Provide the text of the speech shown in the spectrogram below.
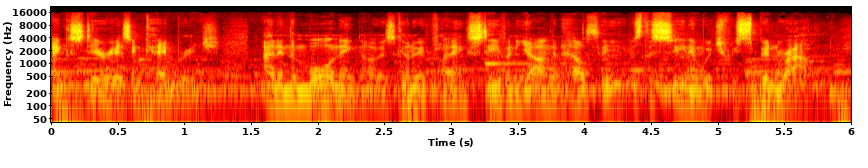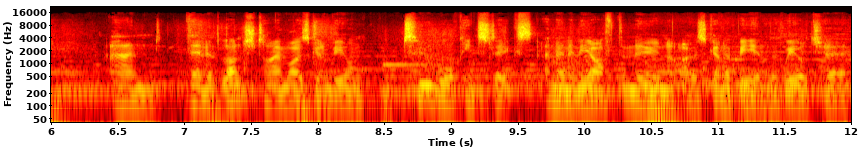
exteriors in Cambridge, and in the morning, I was going to be playing Stephen Young and Healthy. It was the scene in which we spin round. And then at lunchtime, I was going to be on two walking sticks, and then in the afternoon, I was going to be in the wheelchair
